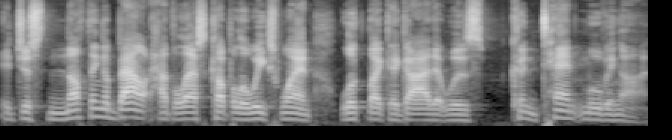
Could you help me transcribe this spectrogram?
It just nothing about how the last couple of weeks went looked like a guy that was content moving on.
